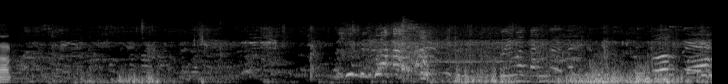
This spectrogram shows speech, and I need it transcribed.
na. Okay,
